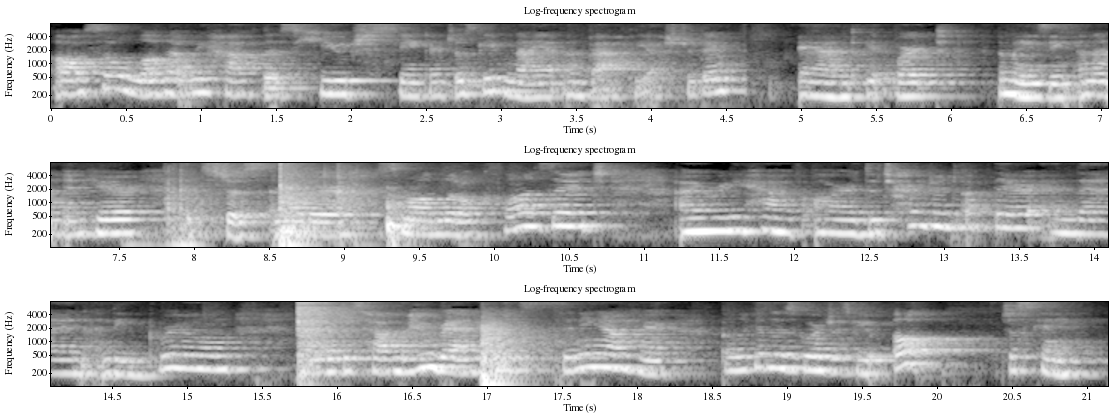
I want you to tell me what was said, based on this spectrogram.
Also love that we have this huge sink. I just gave Naya a bath yesterday and it worked amazing. And then in here, it's just another small little closet. I already have our detergent up there and then the broom. And I just have my random sitting out here. But look at this gorgeous view. Oh, just kidding.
